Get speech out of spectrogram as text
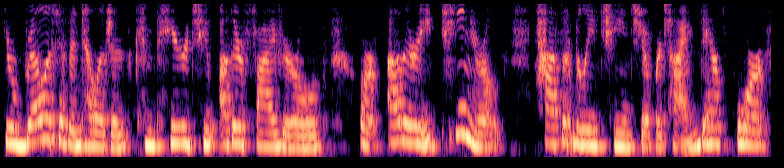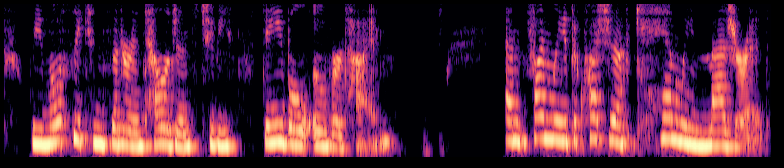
your relative intelligence compared to other five year olds or other 18 year olds hasn't really changed over time. Therefore, we mostly consider intelligence to be stable over time. And finally, the question of can we measure it?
